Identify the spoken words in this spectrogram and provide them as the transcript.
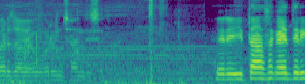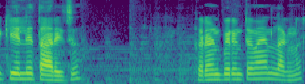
वर जाऊया वरून छान दिसेल. अरे इथं असं काहीतरी केलं तारेचं. करंट बिरंट नाही ना लागणार?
